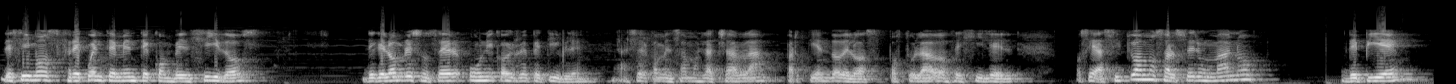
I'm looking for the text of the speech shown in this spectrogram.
Decimos frecuentemente convencidos de que el hombre es un ser único y repetible. Ayer comenzamos la charla partiendo de los postulados de Gilel. O sea, situamos al ser humano de pie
